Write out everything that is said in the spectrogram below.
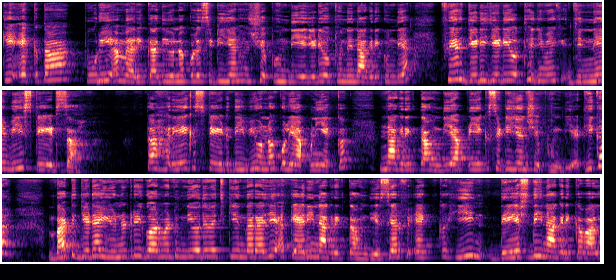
ਕਿ ਇੱਕ ਤਾਂ ਪੂਰੀ ਅਮਰੀਕਾ ਦੀ ਉਹਨਾਂ ਕੋਲੇ ਸਿਟੀਜ਼ਨਸ਼ਿਪ ਹੁੰਦੀ ਹੈ, ਜਿਹੜੇ ਉੱਥੋਂ ਦੇ ਨਾਗਰਿਕ ਹੁੰਦੇ ਆ। ਫਿਰ ਜਿਹੜੀ ਜਿਹੜੀ ਉੱਥੇ ਜਿਵੇਂ ਜਿੰਨੇ ਵੀ ਸਟੇਟਸ ਆ ਤਾਂ ਹਰੇਕ ਸਟੇਟ ਦੀ ਵੀ ਉਹਨਾਂ ਕੋਲੇ ਆਪਣੀ ਇੱਕ ਨਾਗਰਿਕਤਾ ਹੁੰਦੀ ਹੈ ਆਪਣੀ ਇੱਕ ਸਿਟੀਜ਼ਨਸ਼ਿਪ ਹੁੰਦੀ ਹੈ ਠੀਕ ਆ? ਬਟ ਜਿਹੜਾ ਯੂਨਿਟਰੀ ਗਵਰਨਮੈਂਟ ਹੁੰਦੀ ਹੈ ਉਹਦੇ ਵਿੱਚ ਕੀ ਹੁੰਦਾ ਰਾਜੇ? ਅਕੈਰੀ ਨਾਗਰਿਕਤਾ ਹੁੰਦੀ ਹੈ। ਸਿਰਫ ਇੱਕ ਹੀ ਦੇਸ਼ ਦੀ ਨਾਗਰਿਕਤਾ ਵਾਲ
